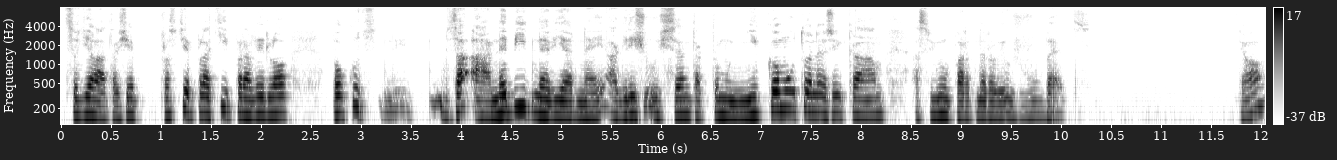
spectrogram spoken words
co dělá. Takže prostě platí pravidlo, pokud za A nebýt nevěrný a když už jsem, tak tomu nikomu to neříkám a svýmu partnerovi už vůbec. Jo?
